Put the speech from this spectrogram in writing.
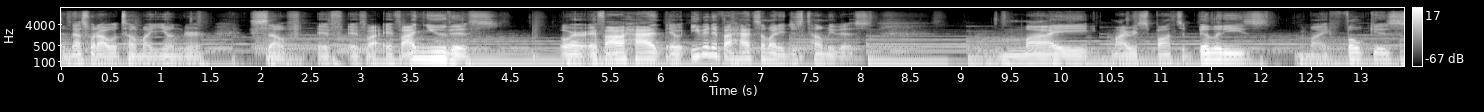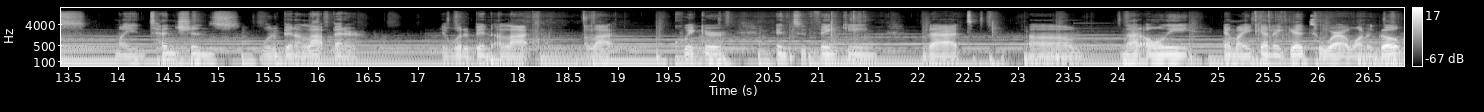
and that's what I would tell my younger self. If if I if I knew this, or if I had even if I had somebody just tell me this, my my responsibilities, my focus, my intentions would have been a lot better. It would have been a lot a lot quicker into thinking that um, not only am I gonna get to where I want to go,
